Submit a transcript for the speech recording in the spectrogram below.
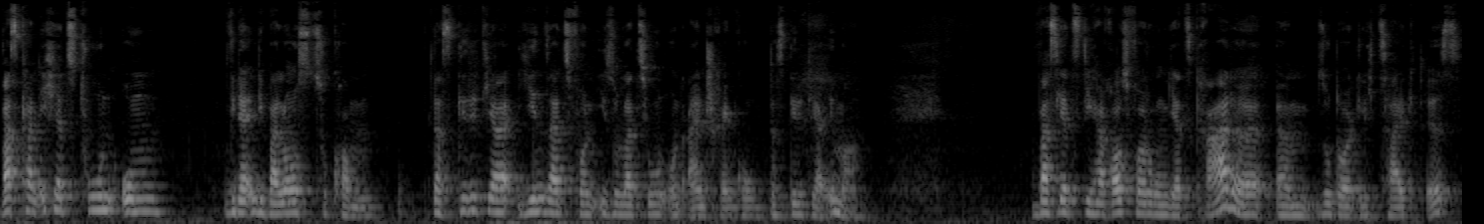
was kann ich jetzt tun, um wieder in die Balance zu kommen. Das gilt ja jenseits von Isolation und Einschränkung. Das gilt ja immer. Was jetzt die Herausforderung jetzt gerade ähm, so deutlich zeigt, ist,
